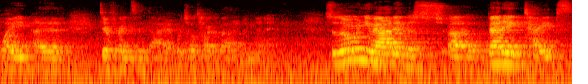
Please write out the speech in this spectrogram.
quite a difference in diet, which I'll talk about in a minute. So then when you add in the uh, bedding types,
